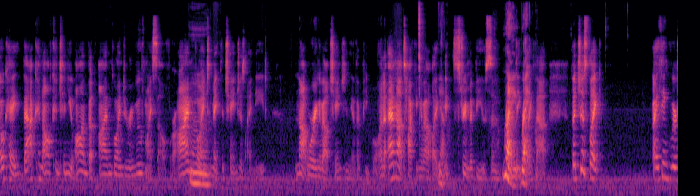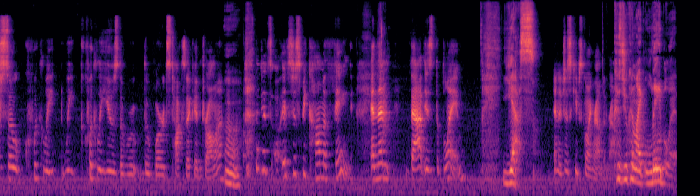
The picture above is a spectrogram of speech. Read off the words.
okay that can all continue on but i'm going to remove myself or i'm going Mm. to make the changes i need not worrying about changing the other people and i'm not talking about like Yeah. extreme abuse and Right, things right. like that but just like i think we're so quickly we quickly use the the words toxic and drama Mm. that it's it's just become a thing and then that is the blame Yes, and it just keeps going round and round because you can like label it,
